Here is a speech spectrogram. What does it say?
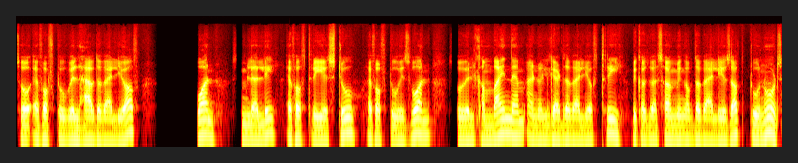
So f of 2 will have the value of 1 similarly f of 3 is 2 f of 2 is 1 so we'll combine them and we'll get the value of 3 because we're summing up the values of two nodes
